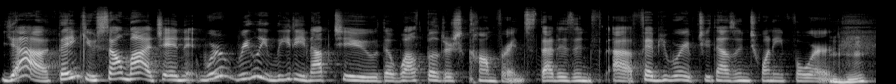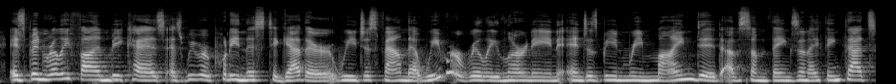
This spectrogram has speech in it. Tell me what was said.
Yeah, thank you so much. And we're really leading up to the Wealth Builders Conference that is in uh, February of 2024. Mm-hmm. It's been really fun because as we were putting this together, we just found that we were really learning and just being reminded of some things. And I think that's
